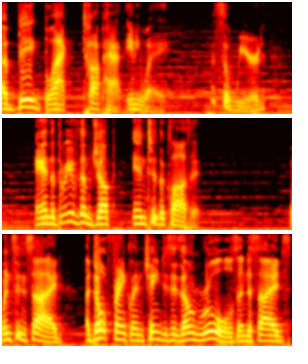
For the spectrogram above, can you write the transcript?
a big black top hat anyway? That's so weird. And the three of them jump into the closet. Once inside, adult Franklin changes his own rules and decides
